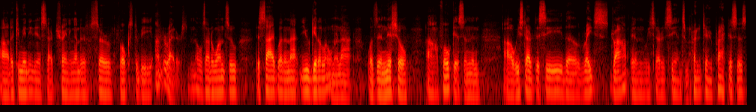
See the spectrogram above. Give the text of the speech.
uh, the community and start training underserved folks to be underwriters. And those are the ones who decide whether or not you get a loan or not, was the initial uh, focus. And then uh, we started to see the rates drop and we started seeing some predatory practices.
